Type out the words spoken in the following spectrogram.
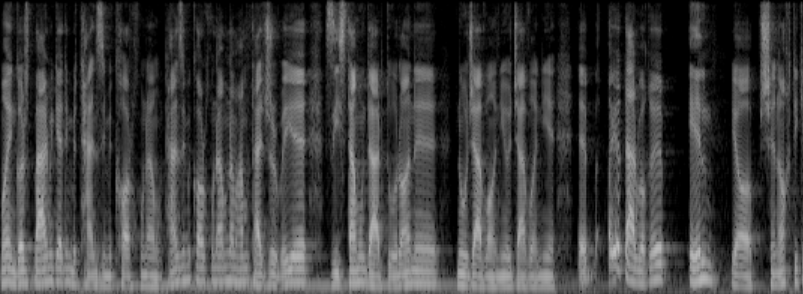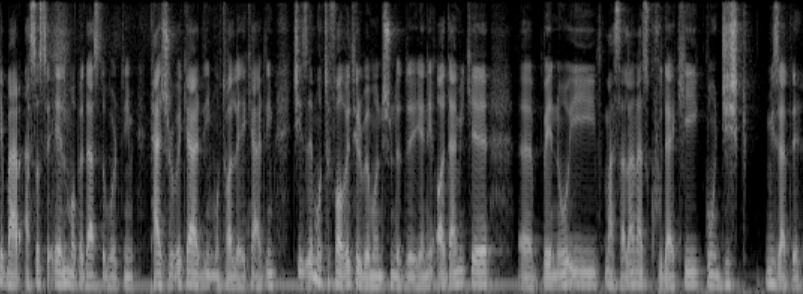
ما انگار برمیگردیم به تنظیم کارخونهمون. تنظیم کارخونهمون هم همون تجربه زیستمون در دوران نوجوانی و جوانیه. آیا در واقع علم یا شناختی که بر اساس علم ما به دست آوردیم تجربه کردیم مطالعه کردیم چیز متفاوتی رو به ما نشون داده. یعنی آدمی که به نوعی مثلا از کودکی گنجیشک می‌زده.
